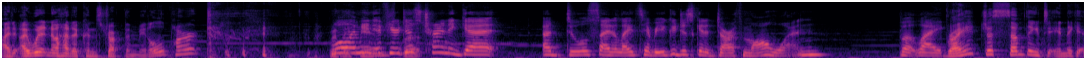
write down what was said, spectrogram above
I, I wouldn't know how to construct the middle part. Well, I mean, if you're just trying to get a dual sided lightsaber, you could just get a Darth Maul one. But like, right, just something to indicate,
